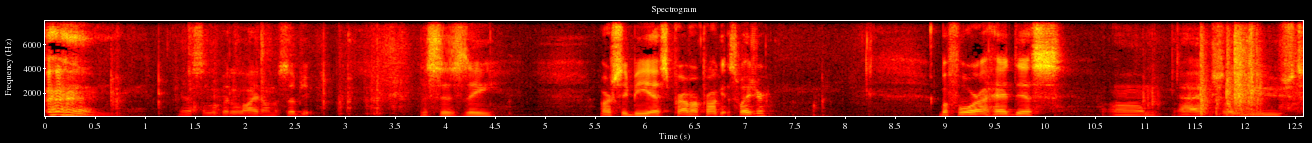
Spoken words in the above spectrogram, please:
That's a little bit of light on the subject. This is the RCBS Primer Pocket Swager. Before I had this, um, I actually used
